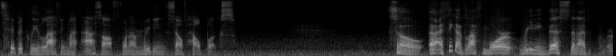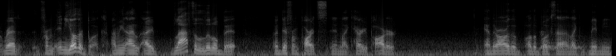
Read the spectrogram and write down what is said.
typically laughing my ass off when I'm reading self help books. So uh, I think I've laughed more reading this than I've read from any other book. I mean, I, I laughed a little bit at different parts in like Harry Potter, and there are other other books that like made me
